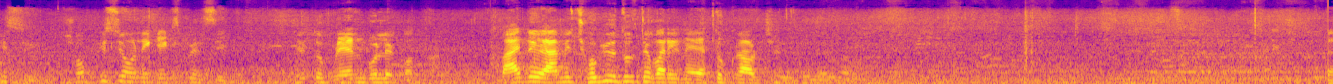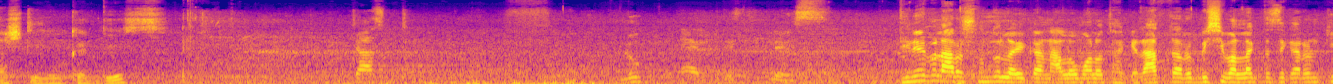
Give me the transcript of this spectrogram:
কিছু সব কিছু অনেক এক্সপেন্সিভ যেহেতু ব্র্যান্ড বলে কথা। বাই দ্য আমি ছবিও তুলতে পারি না এত ক্রাউড ছিল। দিনের বেলা Just look at this. Just look at this place দিনের বেলা আরও সুন্দর লাগে কারণ আলো মালো থাকে। রাতটা আরও বেশি ভালো লাগতেছে কারণ কি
